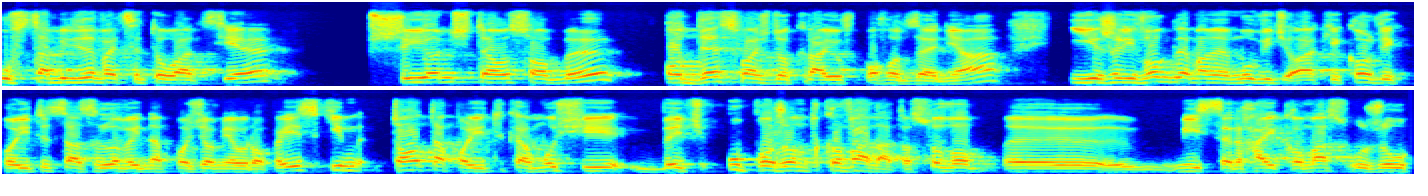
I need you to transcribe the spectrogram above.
ustabilizować sytuację, przyjąć te osoby, odesłać do krajów pochodzenia i jeżeli w ogóle mamy mówić o jakiejkolwiek polityce azylowej na poziomie europejskim, to ta polityka musi być uporządkowana. To słowo e, minister Heiko Maas użył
